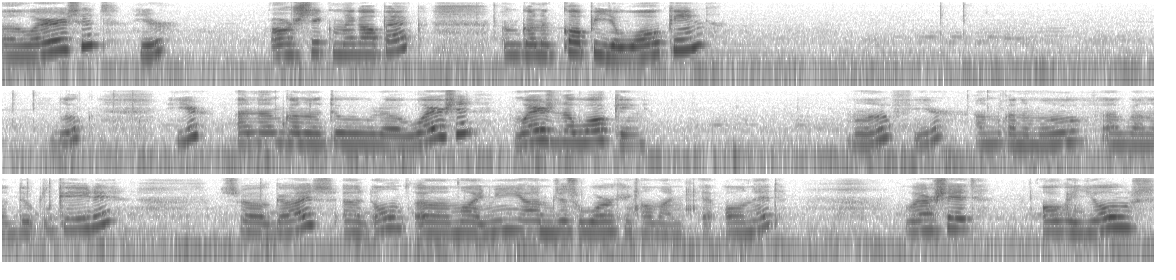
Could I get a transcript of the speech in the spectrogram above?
uh, where is it here R6 mega pack I'm gonna copy the walking. Look, here. And I'm gonna do the, where's it? Where's the walking? Move, here. I'm gonna move, I'm gonna duplicate it. So guys, uh, don't uh, mind me, I'm just working on, my, on it. Where's it? Okay, yours.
